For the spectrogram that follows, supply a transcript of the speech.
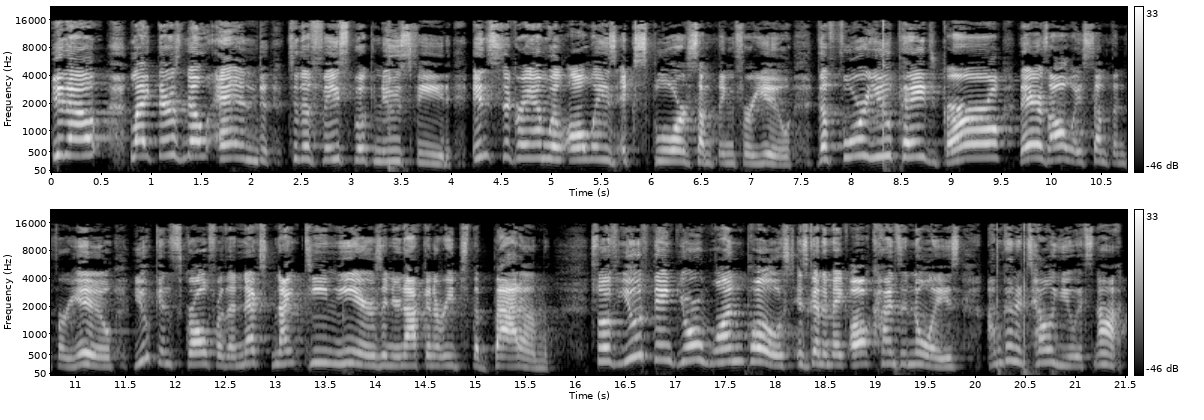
you know, like there's no end to the Facebook newsfeed. Instagram will always explore something for you. The For You page, girl, there's always something for you. You can scroll for the next 19 years and you're not going to reach the bottom. So if you think your one post is going to make all kinds of noise, I'm going to tell you it's not.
